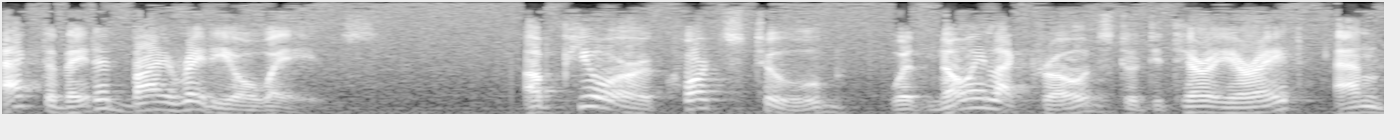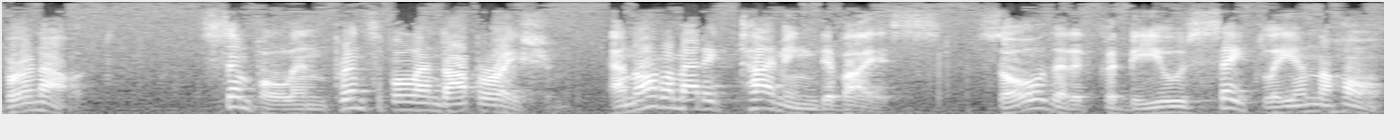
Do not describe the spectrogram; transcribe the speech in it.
Activated by radio waves. A pure quartz tube with no electrodes to deteriorate and burn out. Simple in principle and operation. An automatic timing device so that it could be used safely in the home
